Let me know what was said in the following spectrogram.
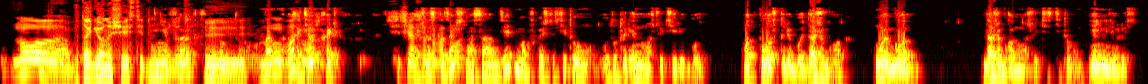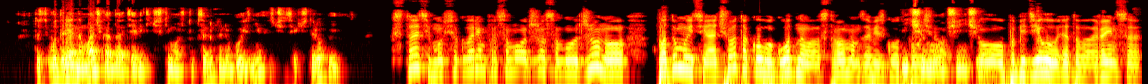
Но... Да, в итоге он еще из титула Не уйдет. Факт, ну, ну, хочу, хочу, Сейчас хочу сказать, возможно. что на самом деле могу сказать, что с титулом вот тут реально может уйти любой. Вот просто любой, даже Брок. Ой, Брон. Даже Брон может уйти с титулом. Я не удивлюсь. То есть вот реально матч, когда теоретически может абсолютно любой из них из всех четырех выиграть. Кстати, мы все говорим про самого Джо, самого Джо, но подумайте, а что такого годного Строман за весь год Ничего, получил? вообще ничего. Ну, победил этого Рейнса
